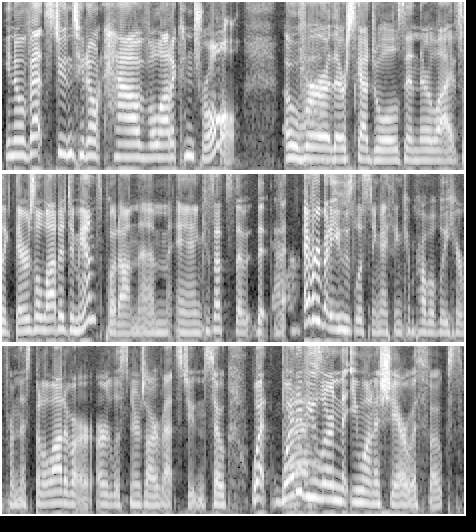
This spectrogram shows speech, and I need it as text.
you know vet students who don't have a lot of control over their schedules and their lives. Like there's a lot of demands put on them and because that's the, the Yeah. everybody who's listening i think can probably hear from this but a lot of our, our listeners are vet students. So what what have you learned that you want to share with folks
